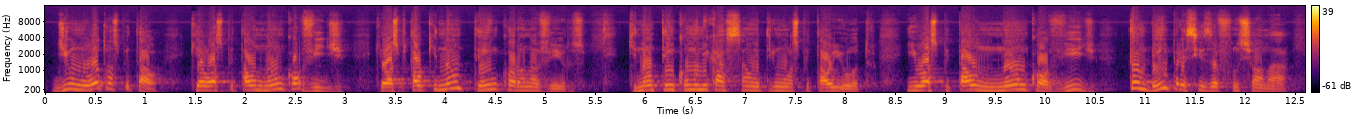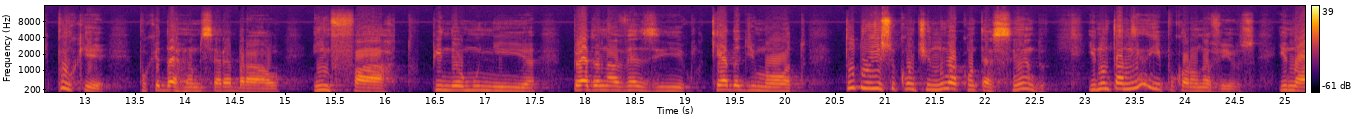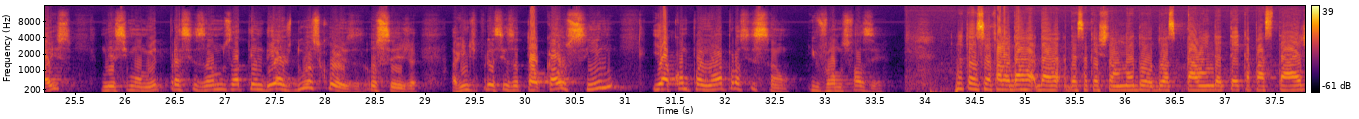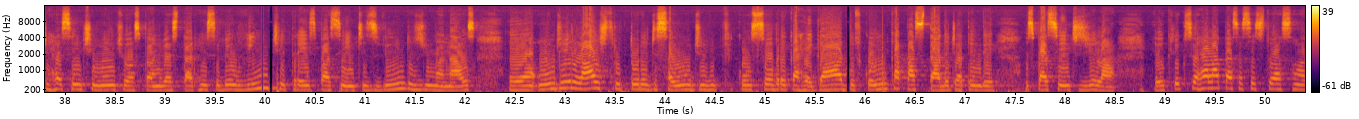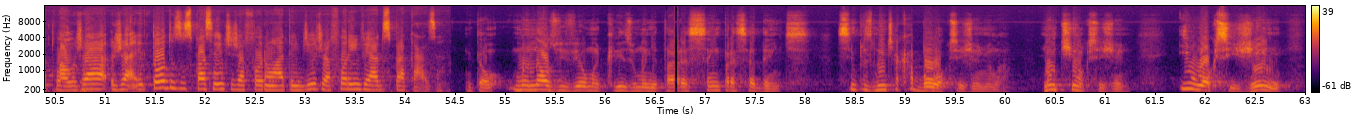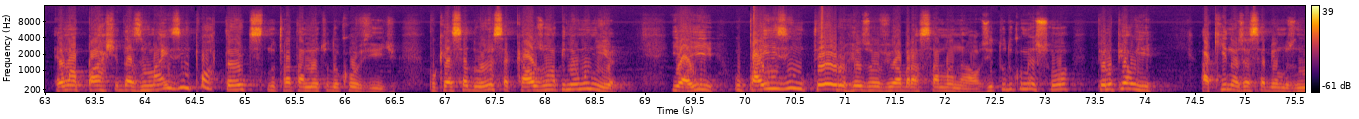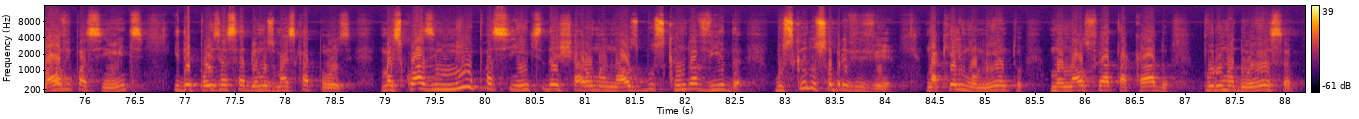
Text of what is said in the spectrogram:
de um outro hospital, que é o hospital não Covid, que é o hospital que não tem coronavírus, que não tem comunicação entre um hospital e outro. E o hospital não Covid também precisa funcionar. Por quê? Porque derrame cerebral, infarto, pneumonia, pedra na vesícula, queda de moto, tudo isso continua acontecendo e não está nem aí para o coronavírus. E nós, nesse momento, precisamos atender as duas coisas. Ou seja, a gente precisa tocar o sino e acompanhar a procissão. E vamos fazer. Então, o senhor falou da, da, dessa questão né, do, do, hospital ainda ter capacidade. Recentemente, o Hospital Universitário recebeu 23 pacientes vindos de Manaus, é, onde lá a estrutura de saúde ficou sobrecarregada, ficou incapacitada de atender os pacientes de lá. Eu queria que o senhor relatasse essa situação atual. Já, já, todos os pacientes já foram atendidos, já foram enviados para casa? Então, Manaus viveu uma crise humanitária sem precedentes. Simplesmente acabou o oxigênio lá. Não tinha oxigênio. E o oxigênio é uma parte das mais importantes no tratamento do Covid, porque essa doença causa uma pneumonia. E aí o país inteiro resolveu abraçar Manaus e tudo começou pelo Piauí. Aqui nós recebemos nove pacientes e depois recebemos mais 14. Mas quase mil pacientes deixaram Manaus buscando a vida, buscando sobreviver. Naquele momento, Manaus foi atacado por uma doença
